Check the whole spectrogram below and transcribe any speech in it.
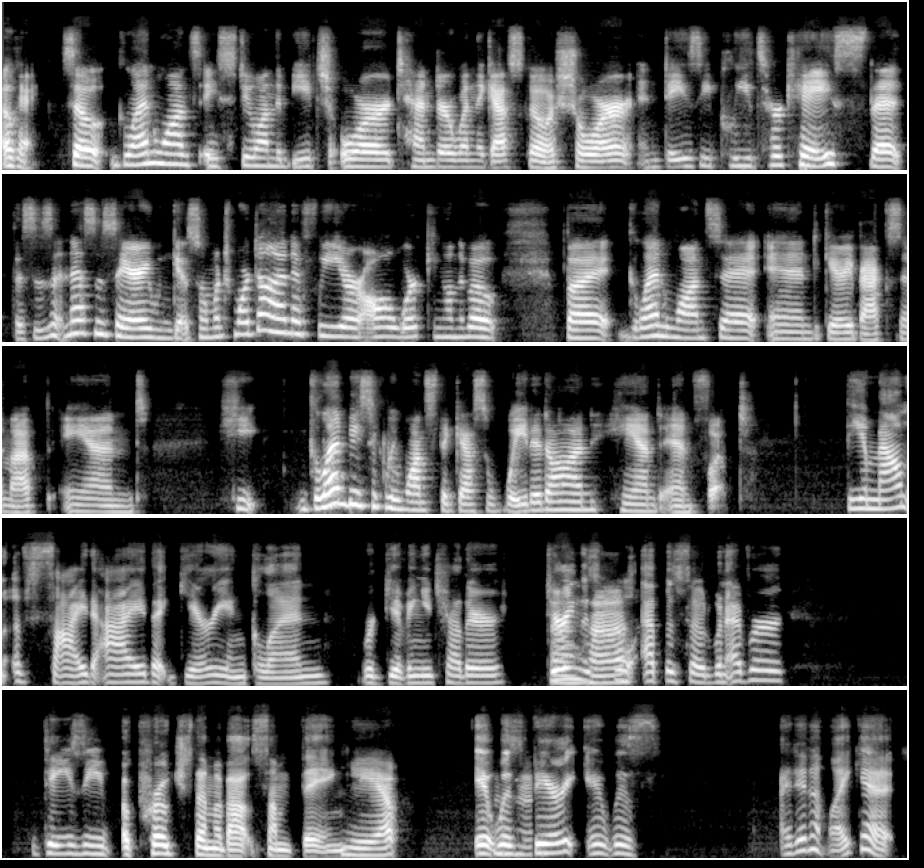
Okay, so Glenn wants a stew on the beach or tender when the guests go ashore, and Daisy pleads her case that this isn't necessary. We can get so much more done if we are all working on the boat. But Glenn wants it, and Gary backs him up, and he Glenn basically wants the guests waited on hand and foot. The amount of side eye that Gary and Glenn were giving each other during this Uh-huh. whole episode, whenever Daisy approached them about something, Yep. it was Mhm. very, it was, I didn't like it.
